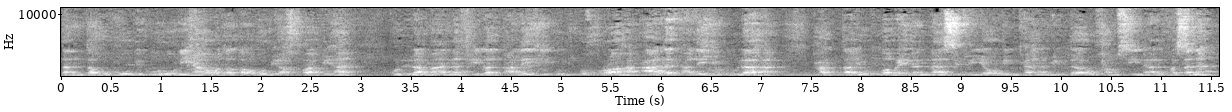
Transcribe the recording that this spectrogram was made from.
tantahuhu bi quruniha wa tatahu bi akhfafiha kullama nafilat alayhi ukhraha adat alayhi ulaha hatta yuqda bainan nasi fi yawmin kana miqdaru 50 alf sanah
